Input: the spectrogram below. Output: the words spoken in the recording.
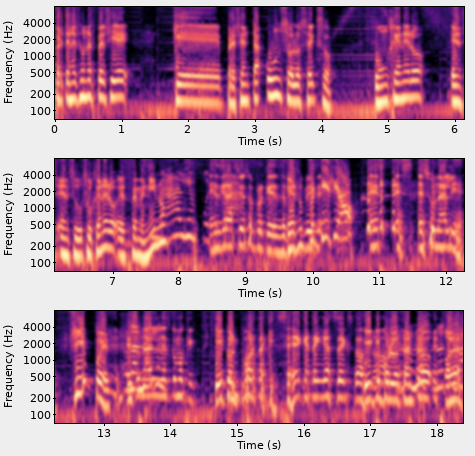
pertenece a una especie que presenta un solo sexo, un género, en, en su, su género es femenino. Un alien, pues, o Es gracioso porque desde ¡Es un ficticio! es, es, es un alien. Sí, pues. O Es sea, un no es alien, es como que Y con- importa que sea que tenga sexo. Y que no. por lo tanto, no- no es o sea,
